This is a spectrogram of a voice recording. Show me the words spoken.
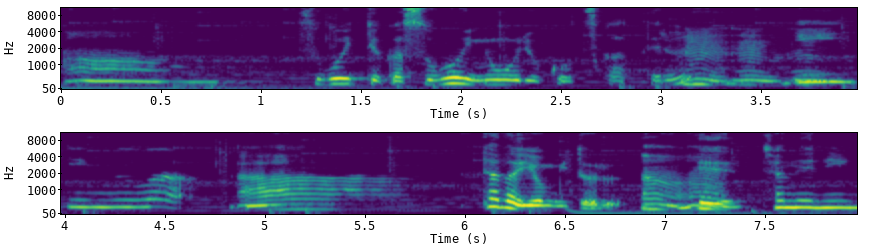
あすごいっていうか、すごい能力を使ってる。うんリーディングは、あただ読み取る。あ。うん、うん。で、チャネリン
